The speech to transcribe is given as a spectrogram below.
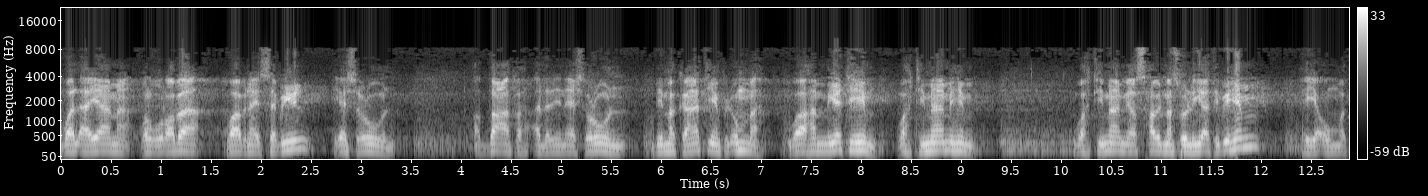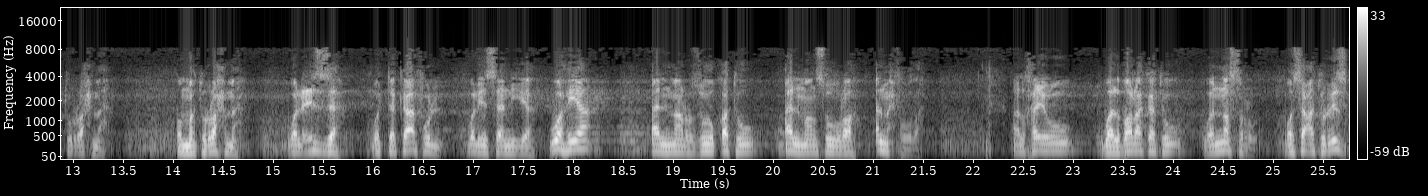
والأيام والغرباء وأبناء السبيل يشعرون الضعفة الذين يشعرون بمكانتهم في الأمة وأهميتهم واهتمامهم واهتمام أصحاب المسؤوليات بهم هي أمة الرحمة. أمة الرحمة والعزة والتكافل والإنسانية وهي المرزوقة المنصورة المحفوظة. الخير والبركة والنصر وسعة الرزق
